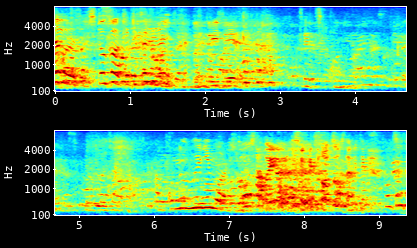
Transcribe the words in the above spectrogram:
だからさ、人が開けてくれないと。指で手突っ込んであこの上にもある。お父さんが言われましたけどお父さん見てお父さん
